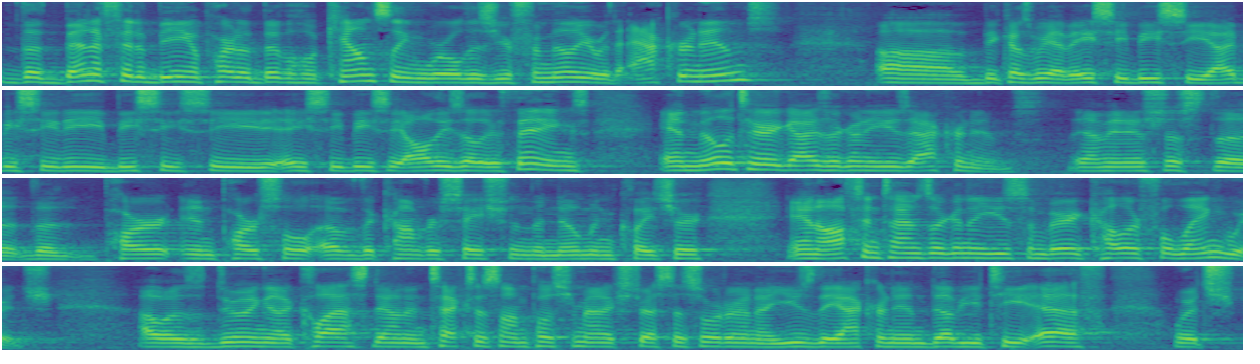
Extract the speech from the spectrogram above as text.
the benefit of being a part of the biblical counseling world is you're familiar with acronyms. Uh, because we have ACBC, IBCD, BCC, ACBC, all these other things, and military guys are going to use acronyms. I mean, it's just the, the part and parcel of the conversation, the nomenclature, and oftentimes they're going to use some very colorful language. I was doing a class down in Texas on post traumatic stress disorder, and I used the acronym WTF, which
